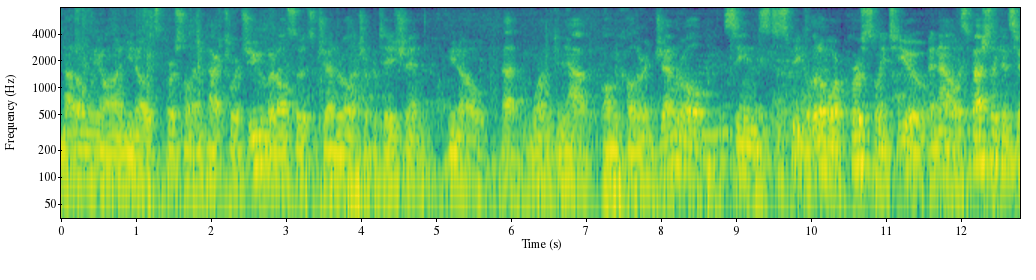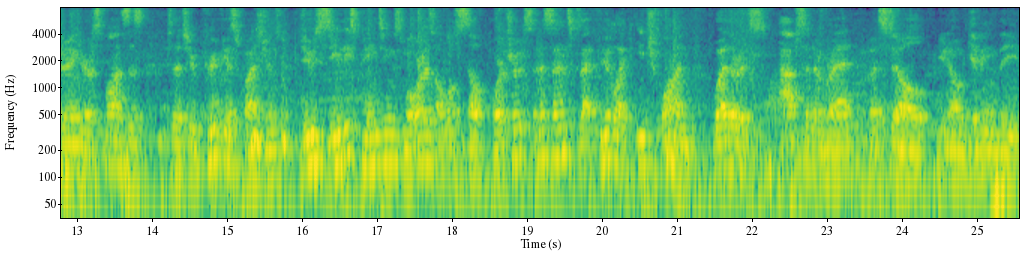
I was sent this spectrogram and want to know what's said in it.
not only on you know its personal impact towards you, but also its general interpretation. You know that one can have on the color in general seems to speak a little more personally to you. And now, especially considering your responses to the two previous questions, do you see these paintings more as almost self-portraits in a sense? Because I feel like each one, whether it's absent of red, but still, you know, giving the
